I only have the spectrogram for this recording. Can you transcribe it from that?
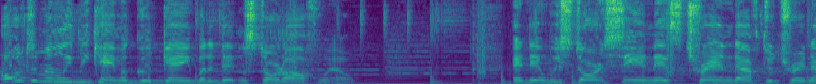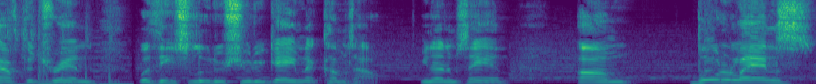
ultimately became a good game, but it didn't start off well. And then we start seeing this trend after trend after trend with each looter shooter game that comes out. You know what I'm saying? Um, Borderlands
